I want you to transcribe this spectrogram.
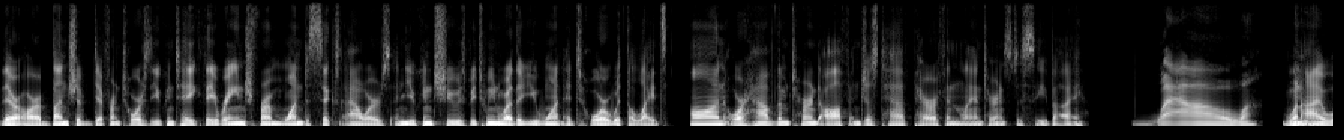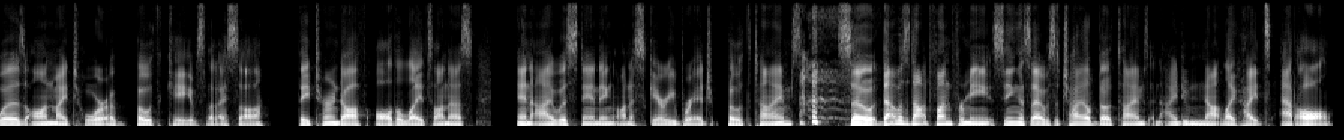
There are a bunch of different tours that you can take. They range from one to six hours, and you can choose between whether you want a tour with the lights on or have them turned off and just have paraffin lanterns to see by. Wow. When Mm. I was on my tour of both caves that I saw, they turned off all the lights on us, and I was standing on a scary bridge both times. so that was not fun for me, seeing as I was a child both times, and I do not like heights at all.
